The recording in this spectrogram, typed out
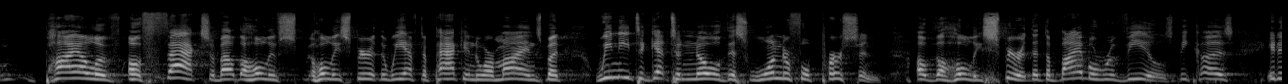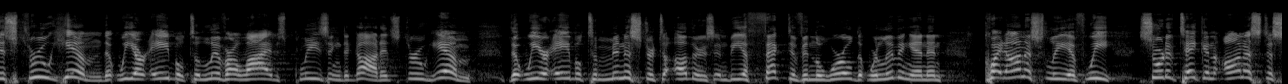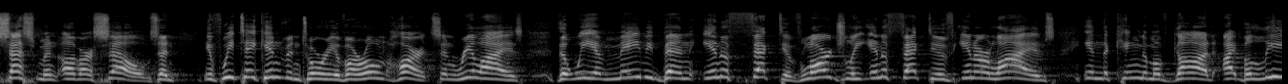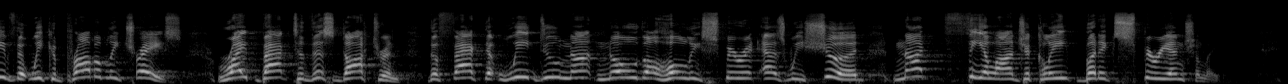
pile of, of facts about the Holy, Holy Spirit that we have to pack into our minds, but we need to get to know this wonderful person of the Holy Spirit that the Bible reveals because it is through Him that we are able to live our lives pleasing to God. It's through Him that we are able to minister to others and be effective in the world that we're living in. And quite honestly, if we sort of take an honest assessment of ourselves and if we take inventory of our own hearts and realize that we have maybe been ineffective, largely ineffective in our lives in the kingdom of God, I believe that we could probably trace right back to this doctrine the fact that we do not know the Holy Spirit as we should, not theologically, but experientially.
